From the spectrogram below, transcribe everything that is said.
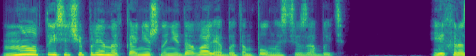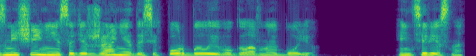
Но тысячи пленных, конечно, не давали об этом полностью забыть. Их размещение и содержание до сих пор было его головной болью. Интересно,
